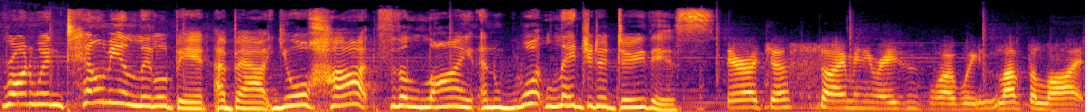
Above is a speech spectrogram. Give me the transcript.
Bronwyn, tell me a little bit about your heart for the light and what led you to do this. There are just so many reasons why we love the light.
